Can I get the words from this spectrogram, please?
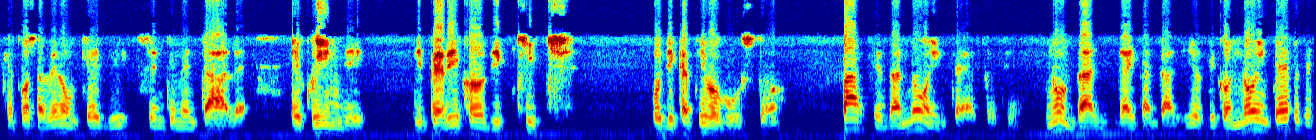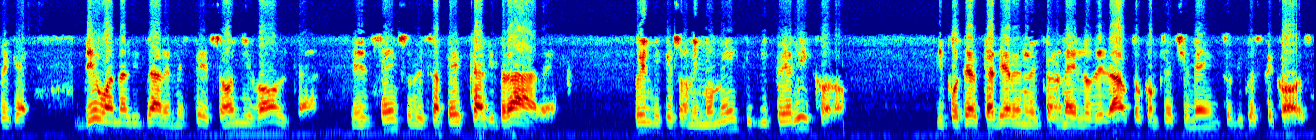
che possa avere un che di sentimentale e quindi di pericolo di kitsch o di cattivo gusto parte da noi interpreti, non dai, dai cantanti. Io dico noi interpreti perché devo analizzare me stesso ogni volta nel senso di saper calibrare quelli che sono i momenti di pericolo, di poter cadere nel tranello dell'autocompiacimento di queste cose.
